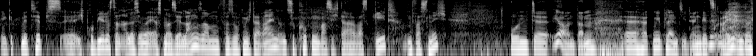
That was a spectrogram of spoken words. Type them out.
Er gibt mir Tipps. Äh, Ich probiere das dann alles immer erstmal sehr langsam, versuche mich da rein und zu gucken, was ich da, was geht und was nicht. Und äh, ja, und dann äh, hört me plenty. Dann geht's rein und dann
